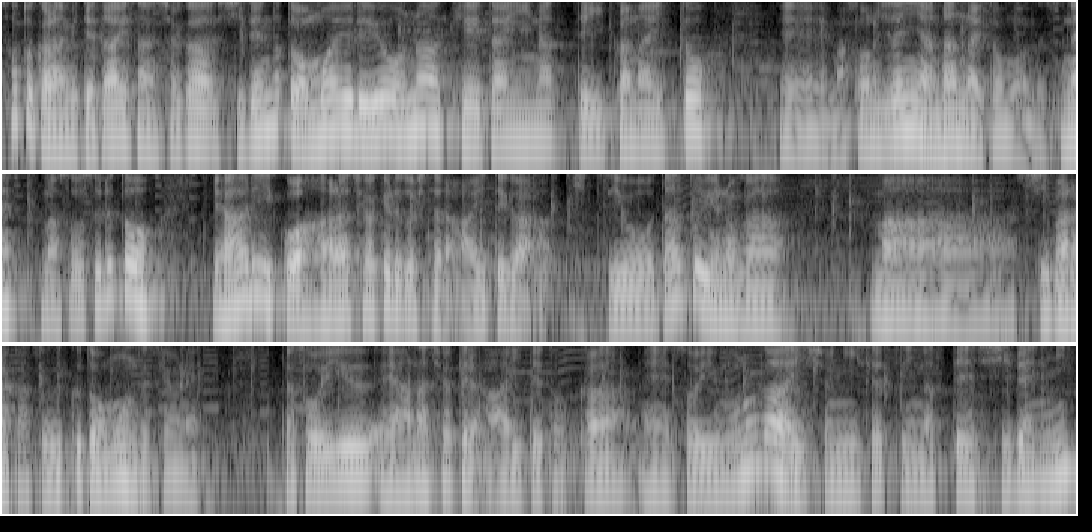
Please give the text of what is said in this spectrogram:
外から見て第三者が自然だと思えるような形態になっていかないと、えー、まあ、その時代にはなんないと思うんですね。まあ、そうすると、やはりこう話しかけるとしたら相手が必要だというのが、まあ、しばらくは続くと思うんですよね。そういう話しかける相手とか、そういうものが一緒にセットになって自然に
